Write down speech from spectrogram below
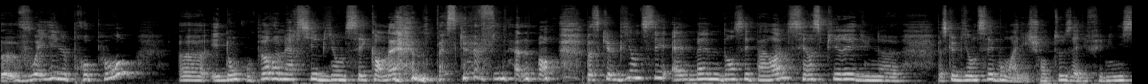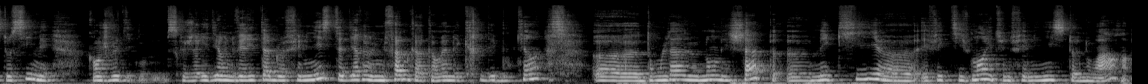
voyaient le propos, euh, et donc on peut remercier Beyoncé quand même parce que finalement parce que Beyoncé elle-même dans ses paroles s'est inspirée d'une parce que Beyoncé bon elle est chanteuse elle est féministe aussi mais quand je veux dire ce que j'allais dire une véritable féministe c'est-à-dire une femme qui a quand même écrit des bouquins euh, dont là le nom m'échappe, euh, mais qui euh, effectivement est une féministe noire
